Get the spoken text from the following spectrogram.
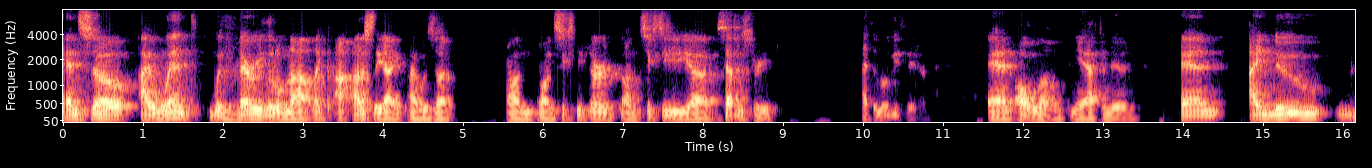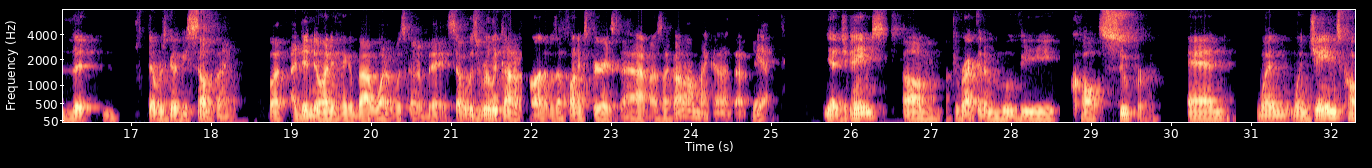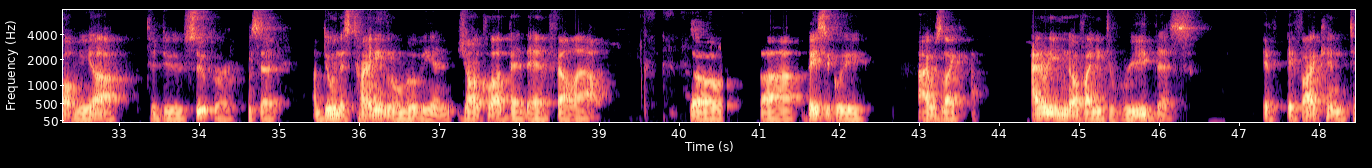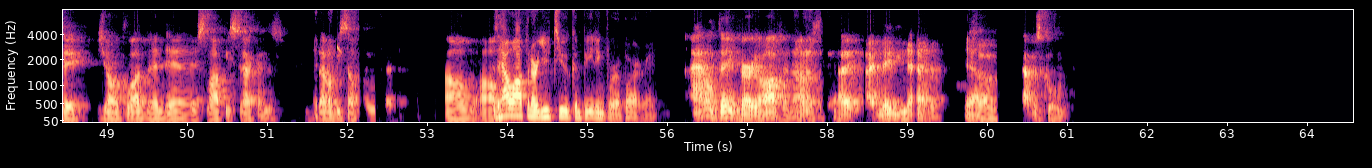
And so I went with very little knowledge. Like honestly, I I was uh, on on 63rd on 67th Street at the movie theater, and all alone in the afternoon, and I knew that there was going to be something but I didn't know anything about what it was going to be. So it was really kind of fun. It was a fun experience to have. I was like, oh my God. That, yeah. yeah. Yeah. James um, directed a movie called Super. And when, when James called me up to do Super, he said, I'm doing this tiny little movie and Jean Claude Van Damme fell out. So uh, basically, I was like, I don't even know if I need to read this if if I can take Jean Claude Van Damme sloppy seconds, that'll be something. That I'll, I'll, how often are you two competing for a part? Right. I don't think very often, honestly. I, I maybe never. Yeah. So that was cool.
